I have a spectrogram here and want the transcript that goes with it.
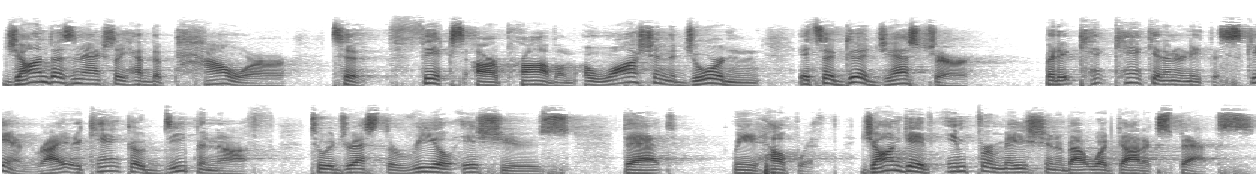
John doesn't actually have the power to fix our problem. A wash in the Jordan, it's a good gesture, but it can't, can't get underneath the skin, right? It can't go deep enough to address the real issues that we need help with. John gave information about what God expects,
